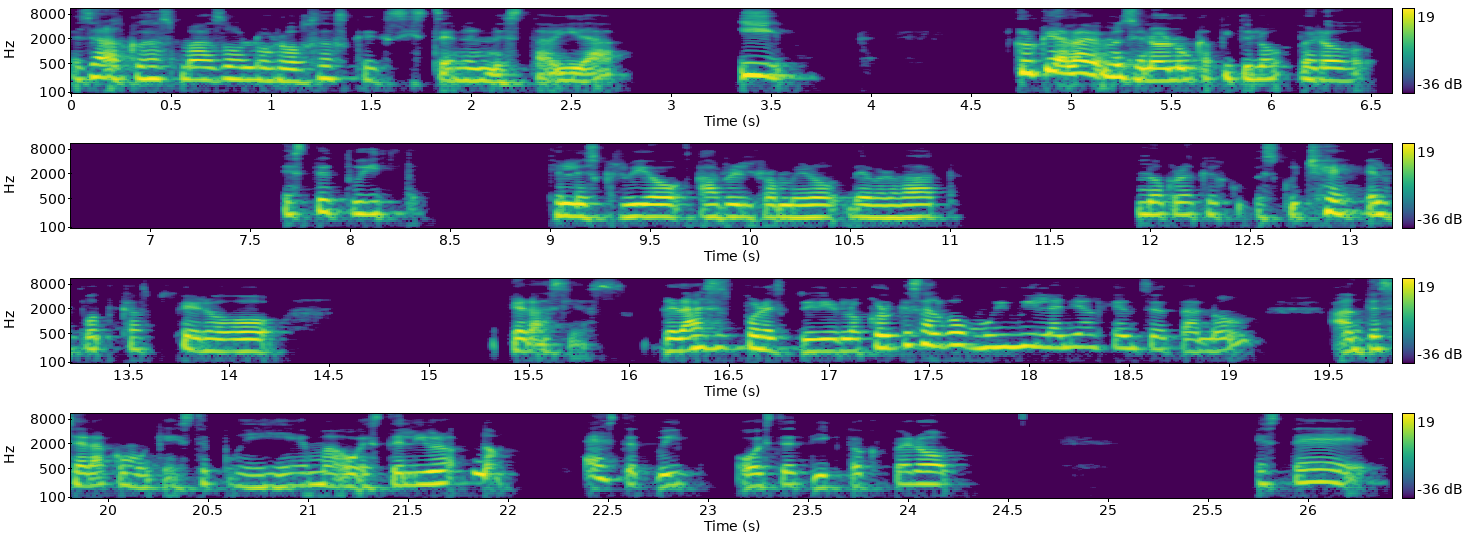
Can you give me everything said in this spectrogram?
es de las cosas más dolorosas que existen en esta vida. Y creo que ya lo había mencionado en un capítulo, pero este tweet que le escribió Abril Romero, de verdad, no creo que escuché el podcast, pero gracias, gracias por escribirlo. Creo que es algo muy millennial Gen Z, ¿no? Antes era como que este poema o este libro, no, este tweet o este TikTok, pero este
